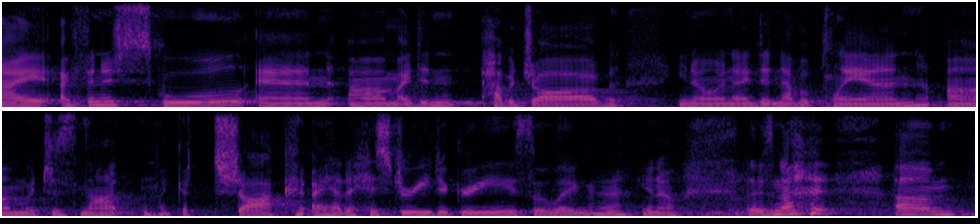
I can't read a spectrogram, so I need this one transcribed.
I, I finished school and um, I didn't have a job, you know, and I didn't have a plan, um, which is not like a shock. I had a history degree, so like, eh, you know, there's not um,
